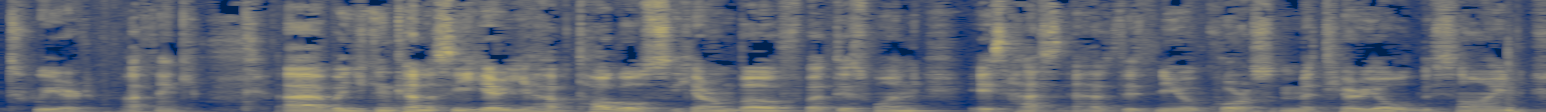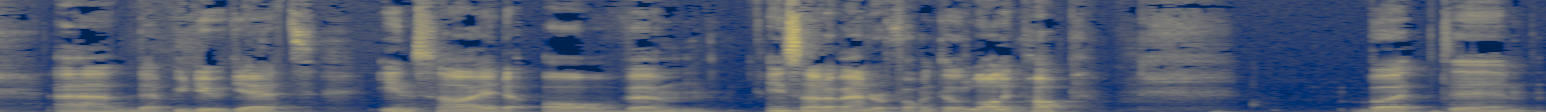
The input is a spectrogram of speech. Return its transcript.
it's weird, I think. Uh, but you can kind of see here you have toggles here on both, but this one is has has this new, of course, material design uh, that we do get inside of um, inside of Android 4.0 Lollipop. But um,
